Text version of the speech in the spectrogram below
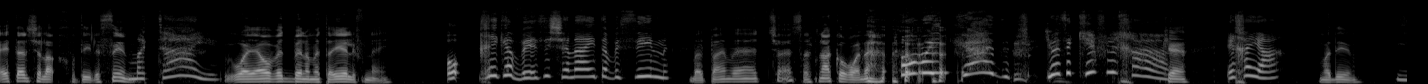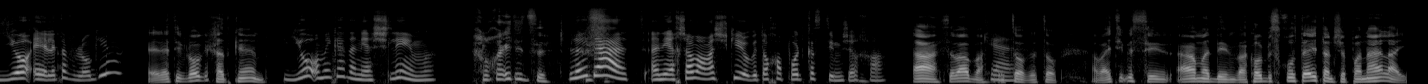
איתן שלח אותי לסין. מתי? הוא היה עובד בלמטייל לפני, או, רגע, באיזה שנה היית בסין? ב-2019, לפני הקורונה. Oh my god! יואו, איזה כיף לך! כן, איך היה? מדהים. יואו, העלית ולוגים? העליתי ולוג אחד, כן. יואו, oh my god, אני אשלים. איך לא ראיתי את זה? לא יודעת. אני עכשיו ממש כאילו בתוך הפודקאסטים שלך. אה, סבבה, כן. זה טוב, זה טוב. אבל הייתי בסין, היה מדהים, והכל בזכות איתן שפנה אליי.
